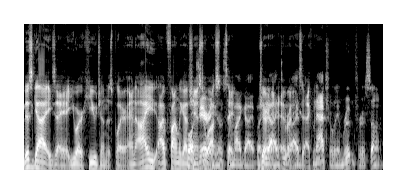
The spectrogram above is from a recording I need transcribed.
This guy, exactly, you are huge on this player, and I, I finally got a chance Jerry, to watch was say my guy, but Jerry, yeah, I do. right, I exactly. Naturally, I'm rooting for his son.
